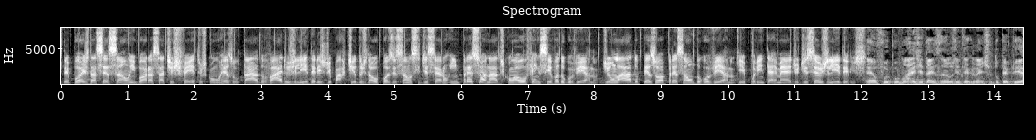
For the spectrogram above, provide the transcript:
Depois da sessão, embora satisfeitos com o resultado, vários líderes de partidos da oposição se disseram impressionados com a ofensiva do governo. De um lado, pesou a pressão do governo, que, por intermédio de seus líderes, É, Eu fui por mais de 10 anos integrante do PP,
